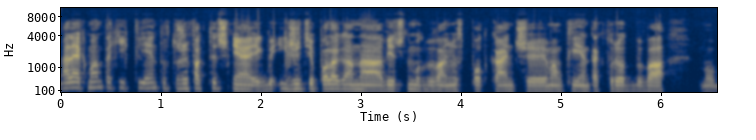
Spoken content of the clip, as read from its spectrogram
ale jak mam takich klientów, którzy faktycznie jakby ich życie polega na wiecznym odbywaniu spotkań, czy mam klienta, który odbywa no,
